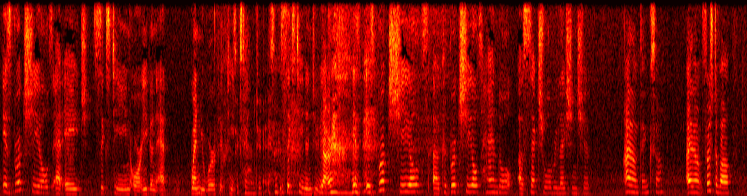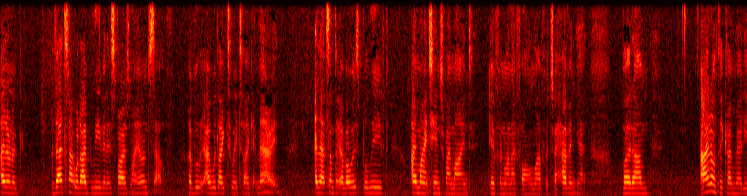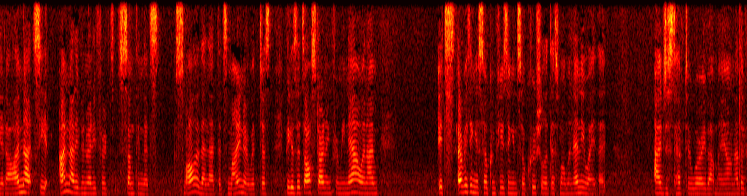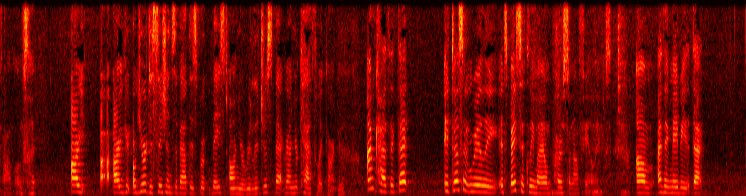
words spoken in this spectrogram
Is Brooke Shields at age 16 or even at when you were 15? 16 in two days. 16 in two days. No. is, is Brooke Shields, uh, could Brooke Shields handle a sexual relationship? I don't think so. I don't, first of all, I don't that's not what I believe in as far as my own self. I, believe, I would like to wait till I get married. And that's something I've always believed I might change my mind if and when I fall in love, which I haven't yet. But um, I don't think I'm ready at all. I'm not, see, I'm not even ready for something that's smaller than that, that's minor, with just, because it's all starting for me now, and I'm, it's, everything is so confusing and so crucial at this moment anyway that I just have to worry about my own other problems. Are, you, are, you, are your decisions about this, book based on your religious background? You're Catholic, aren't you? I'm Catholic. That it doesn't really. It's basically my own personal feelings. Um, I think maybe that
